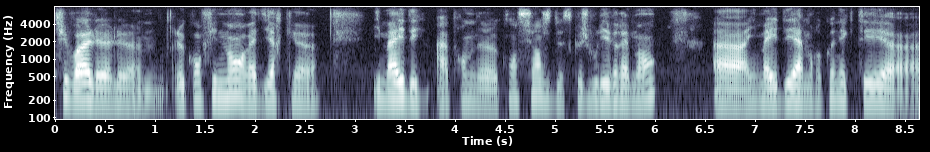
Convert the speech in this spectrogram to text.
tu vois, le, le, le confinement, on va dire que il m'a aidé à prendre conscience de ce que je voulais vraiment. Il m'a aidé à me reconnecter euh,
